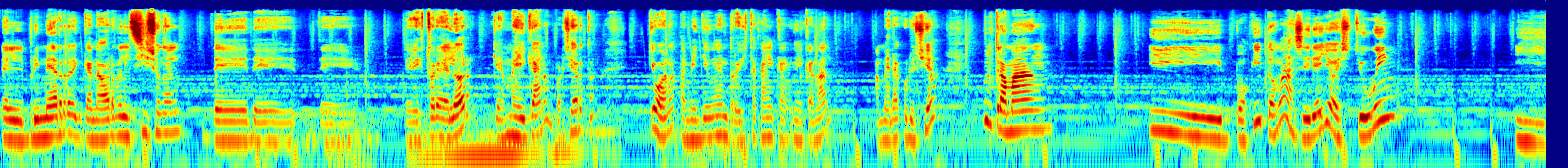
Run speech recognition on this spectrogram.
el primer ganador del seasonal de, la historia de lore, que es mexicano, por cierto. Que bueno, también tiene una entrevista acá en el, canal, a mera curiosidad. Ultraman y poquito más, diría yo, Stu Wing. Y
